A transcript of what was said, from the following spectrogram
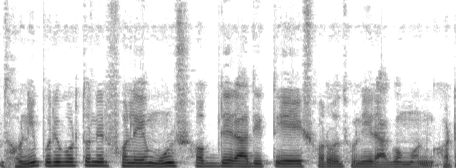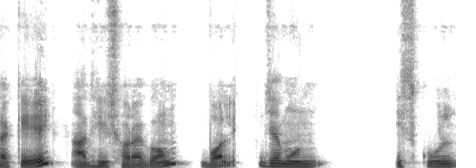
ধ্বনি পরিবর্তনের ফলে মূল শব্দের আদিতে স্বরধ্বনির আগমন ঘটাকে আদি স্বরাগম বলে। যেমন স্কুল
